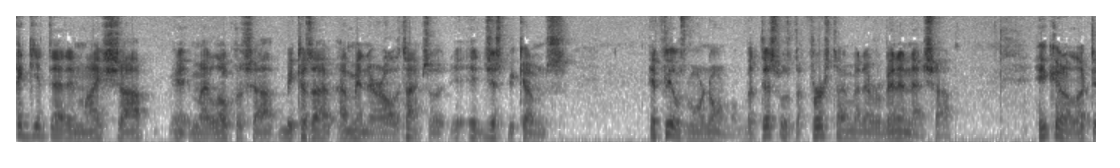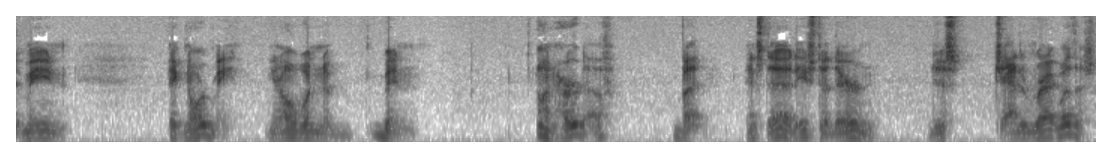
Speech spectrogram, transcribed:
I get that in my shop, in my local shop, because I, am in there all the time. So it, it just becomes, it feels more normal. But this was the first time I'd ever been in that shop. He could have looked at me and ignored me. You know, wouldn't have been unheard of. But Instead, he stood there and just chatted right with us.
